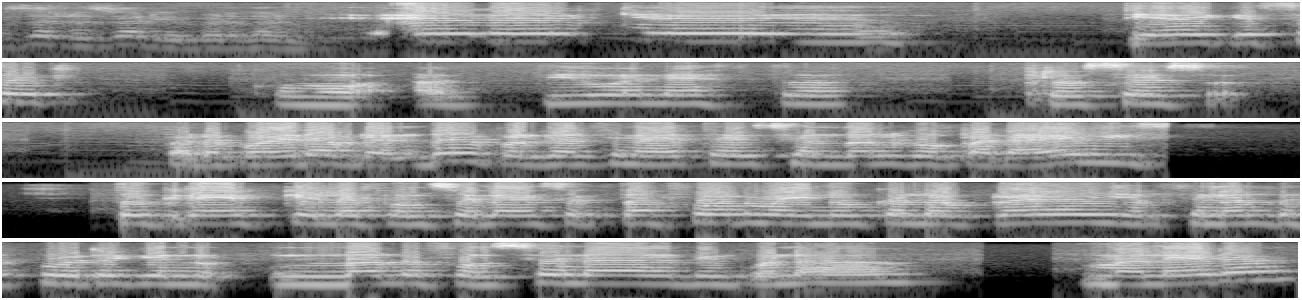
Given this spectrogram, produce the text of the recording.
sea, el usuario, perdón. es el que tiene que ser como activo en estos procesos para poder aprender, porque al final está diciendo algo para él y tú crees que le funciona de cierta forma y nunca lo pruebas y al final descubre que no, no le funciona de ninguna manera,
